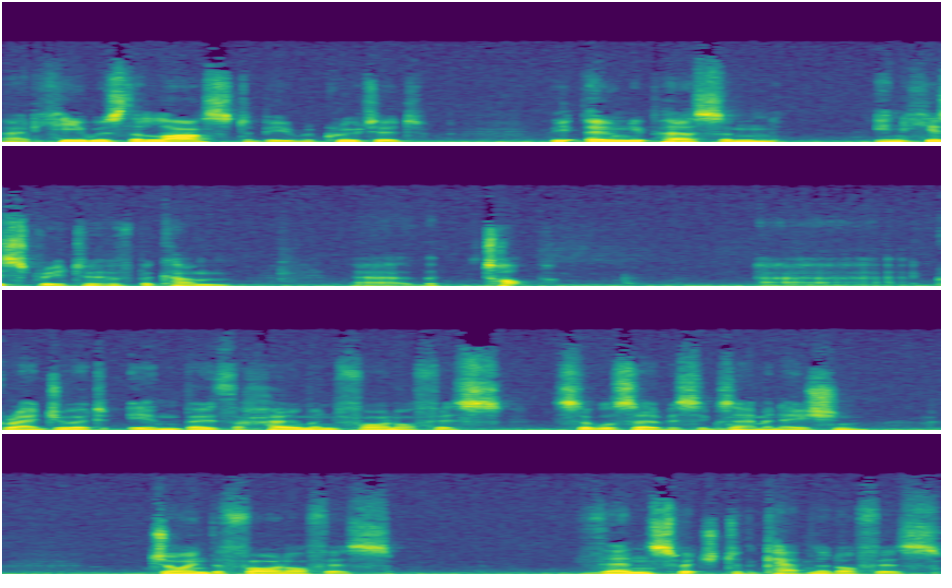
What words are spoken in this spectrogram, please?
Uh, he was the last to be recruited, the only person in history to have become uh, the top uh, graduate in both the Home and Foreign Office civil service examination, joined the Foreign Office, then switched to the Cabinet Office,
